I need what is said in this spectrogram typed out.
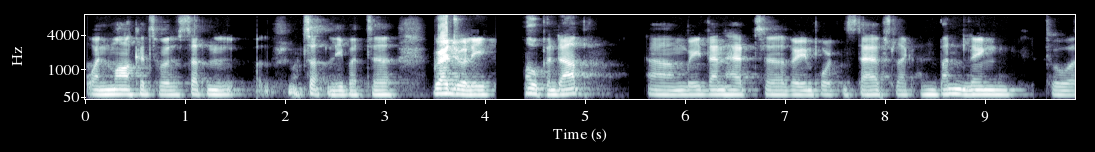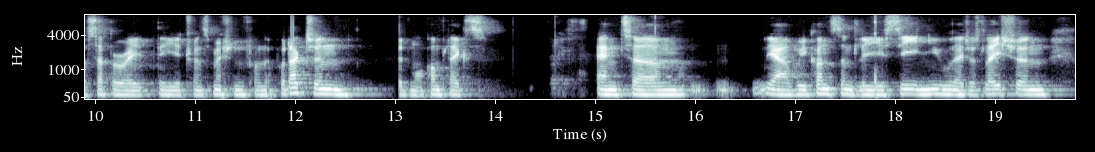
when markets were suddenly, not suddenly, but uh, gradually opened up. Um, we then had uh, very important steps like unbundling to uh, separate the transmission from the production, a bit more complex. And um, yeah, we constantly see new legislation,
